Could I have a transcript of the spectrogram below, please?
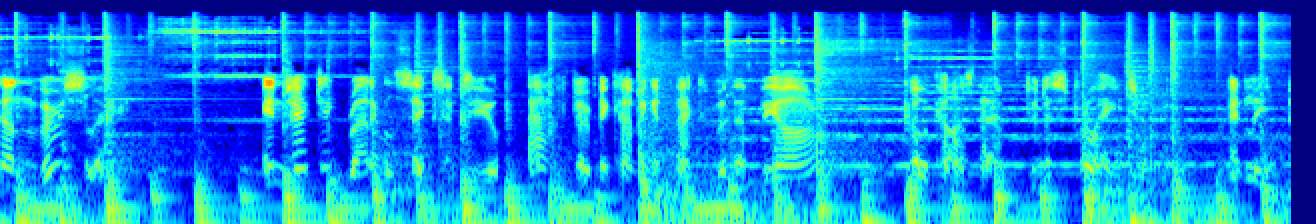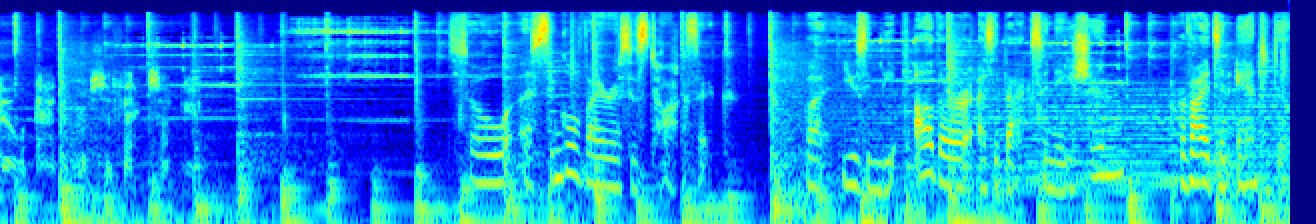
Conversely, injecting Radical 6 into you after becoming infected with FBR will cause them to destroy each other and leave no adverse effects on you. So, a single virus is toxic, but using the other as a vaccination provides an antidote.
